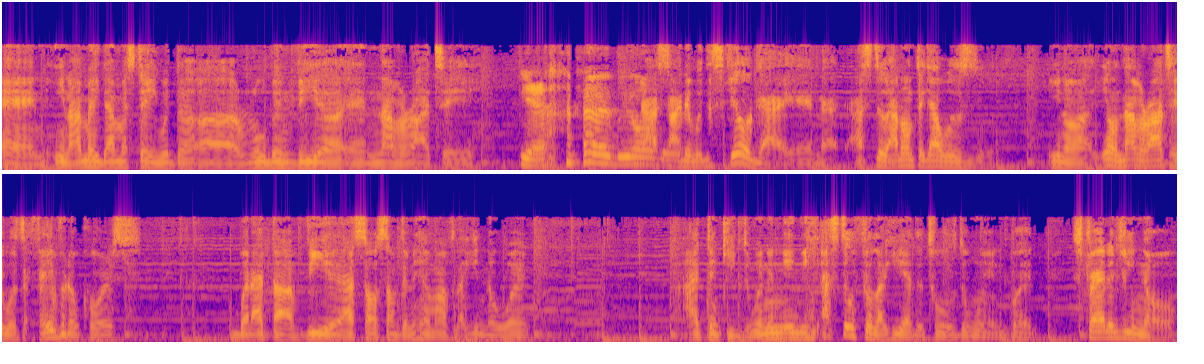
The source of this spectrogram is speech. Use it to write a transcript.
and you know I made that mistake with the uh, Ruben Villa and Navarrete. yeah, we all I sided with the skill guy, and I, I still I don't think I was, you know, you know Navarrete was the favorite, of course, but I thought Villa, I saw something in him. I was like, you know what, I think he do, and, and he, I still feel like he had the tools to win, but strategy, no,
